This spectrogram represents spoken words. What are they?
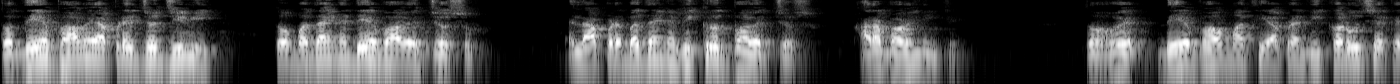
તો દેહ ભાવે આપણે જો જીવી, તો બધાને દેહ ભાવે જ જોશું. એટલે આપણે બધાને વિકૃત ભાવે જ જોશું. ખારા ભાવે નહીં જોઈએ તો હવે દેહભાવમાંથી આપણે નીકળવું છે કે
